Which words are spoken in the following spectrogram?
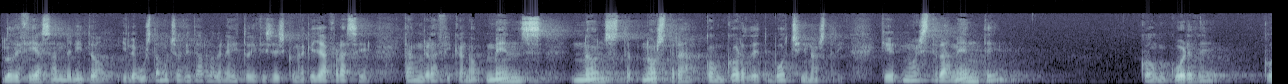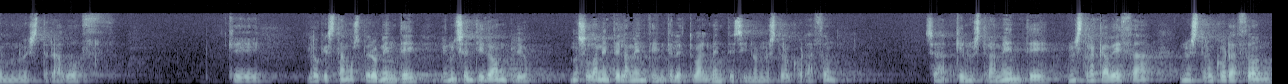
Lo decía San Benito, y le gusta mucho citarlo a Benedicto XVI con aquella frase tan gráfica, ¿no? Mens nostra concordet voci nostri que nuestra mente concuerde con nuestra voz. Que lo que estamos, pero mente en un sentido amplio, no solamente la mente intelectualmente, sino nuestro corazón. O sea, que nuestra mente, nuestra cabeza, nuestro corazón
